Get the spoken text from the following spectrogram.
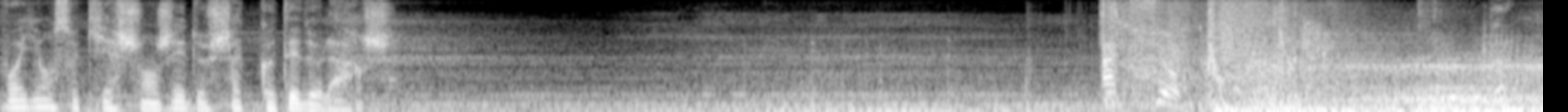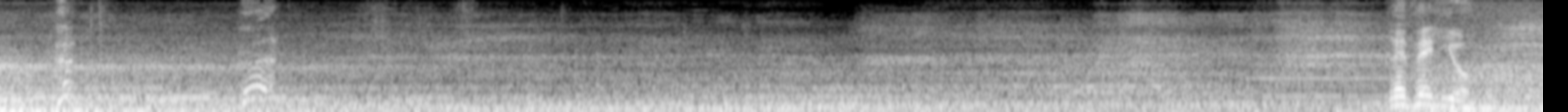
Voyons ce qui a changé de chaque côté de l'arche. Revelio.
